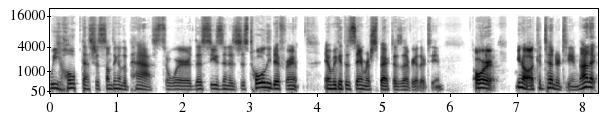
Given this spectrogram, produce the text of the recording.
we hope that's just something of the past, to where this season is just totally different, and we get the same respect as every other team, or you know, a contender team, not a,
